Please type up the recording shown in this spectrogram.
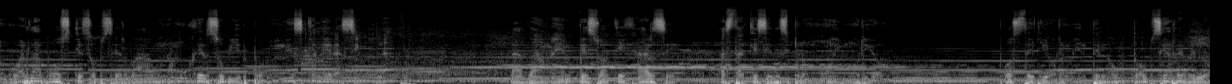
un guardabosques observa a una mujer subir por una escalera similar. La dama empezó a quejarse hasta que se desplomó y murió. Posteriormente la autopsia reveló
